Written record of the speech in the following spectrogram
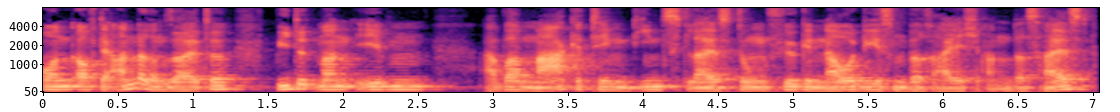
Und auf der anderen Seite bietet man eben aber Marketing-Dienstleistungen für genau diesen Bereich an. Das heißt,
